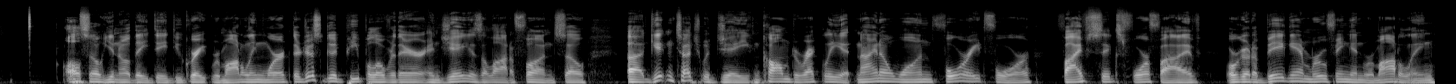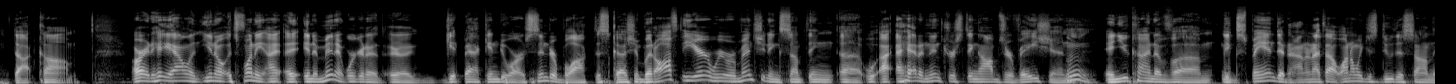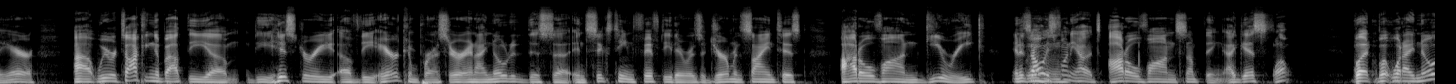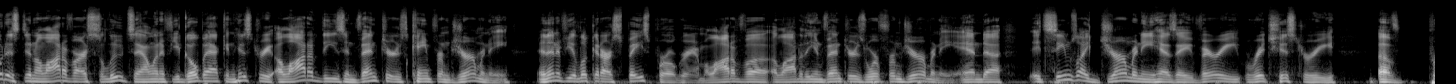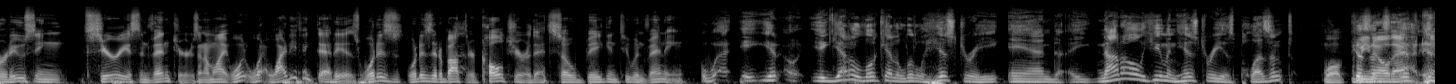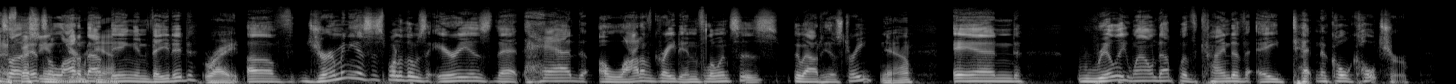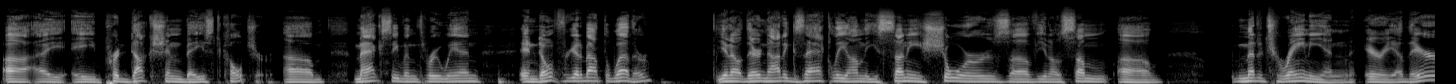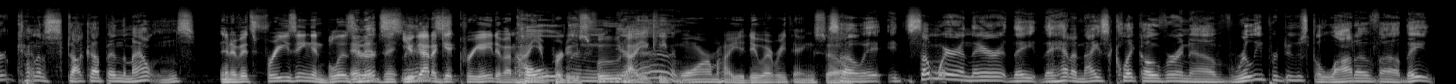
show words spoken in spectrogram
also, you know, they they do great remodeling work. They're just good people over there, and Jay is a lot of fun. So uh, get in touch with Jay. You can call him directly at 901 484 5645 or go to bigmroofingandremodeling.com. All right, hey Alan. You know it's funny. I, in a minute we're gonna uh, get back into our cinder block discussion, but off the air we were mentioning something. Uh, I, I had an interesting observation, and you kind of um, expanded on it. I thought, why don't we just do this on the air? Uh, we were talking about the um, the history of the air compressor, and I noted this uh, in 1650 there was a German scientist Otto von Guericke, and it's always funny how it's Otto von something. I guess Well, but but what I noticed in a lot of our salutes, Alan, if you go back in history, a lot of these inventors came from Germany. And then if you look at our space program, a lot of uh, a lot of the inventors were from Germany, and uh, it seems like Germany has a very rich history of producing serious inventors. And I'm like, what, what? Why do you think that is? What is what is it about their culture that's so big into inventing? Well, you know, you got to look at a little history, and uh, not all human history is pleasant. Well, we know it's- that, it's, it's a, it's a lot Germany, about yeah. being invaded. right. Of Germany is just one of those areas that had a lot of great influences throughout history, Yeah. and really wound up with kind of a technical culture. Uh, a a production based culture. Um, Max even threw in, and don't forget about the weather. You know, they're not exactly on the sunny shores of, you know, some uh, Mediterranean area. They're kind of stuck up in the mountains. And if it's freezing and blizzards, it's- you got to get creative on how you produce and- food, how you keep warm, how you do everything. So, So it, it, somewhere in there, they they had a nice click over and have really produced a lot of uh, they.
